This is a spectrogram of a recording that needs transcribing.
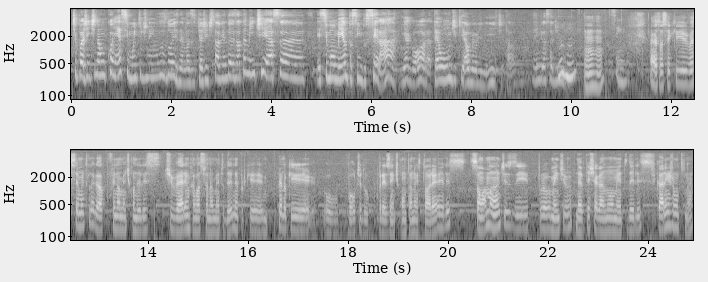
tipo, a gente não conhece muito de nenhum dos dois, né? Mas o que a gente tá vendo é exatamente essa esse momento, assim, do será e agora, até onde que é o meu limite e tal. É engraçadinho. Uhum. Uhum. Sim. É, só sei que vai ser muito legal, finalmente, quando eles tiverem um relacionamento dele, né? Porque, pelo que o Volt do presente contando a história, eles são amantes e provavelmente deve ter chegado no momento deles ficarem juntos, né?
